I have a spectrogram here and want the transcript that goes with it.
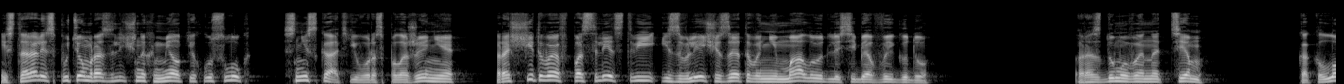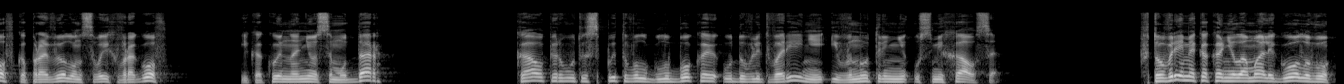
и старались путем различных мелких услуг снискать его расположение рассчитывая впоследствии извлечь из этого немалую для себя выгоду. Раздумывая над тем, как ловко провел он своих врагов и какой нанес им удар, Каупервуд испытывал глубокое удовлетворение и внутренне усмехался. В то время как они ломали голову,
